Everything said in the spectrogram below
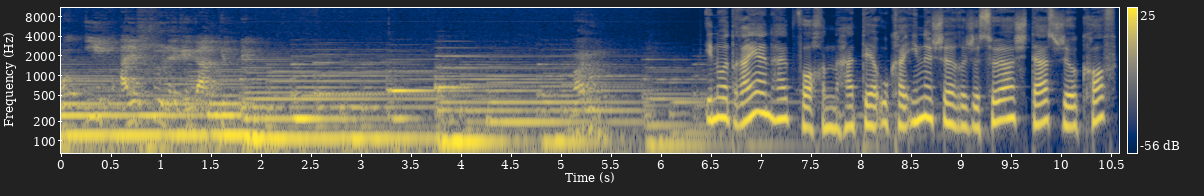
wo ich als Schule gegangen bin. In nur dreieinhalb Wochen hat der ukrainische Regisseur Stas Zhirkov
